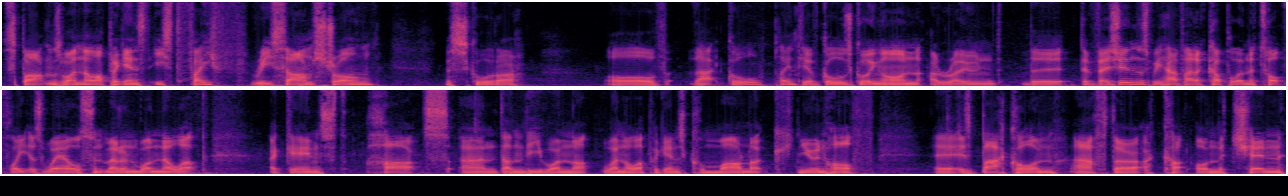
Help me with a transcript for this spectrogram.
Spartans 1 0 up against East Fife. Reese Armstrong, the scorer of that goal. Plenty of goals going on around the divisions. We have had a couple in the top flight as well. St Mirren 1 0 up against Hearts and Dundee 1 0 up against Kilmarnock. Nieuwenhof uh, is back on after a cut on the chin,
